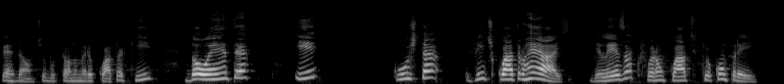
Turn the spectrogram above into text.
perdão, deixa eu botar o número 4 aqui, dou Enter e custa R$ 24,00, beleza? Foram quatro que eu comprei.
